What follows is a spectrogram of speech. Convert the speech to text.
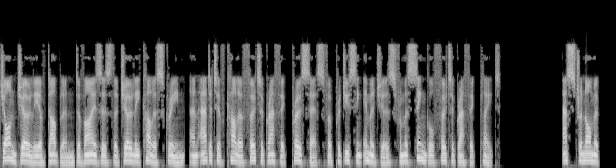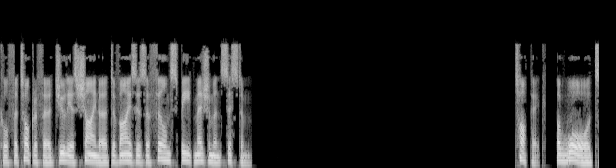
John Joly of Dublin devises the Joly color screen, an additive color photographic process for producing images from a single photographic plate. Astronomical photographer Julius Scheiner devises a film speed measurement system. Topic: Awards.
